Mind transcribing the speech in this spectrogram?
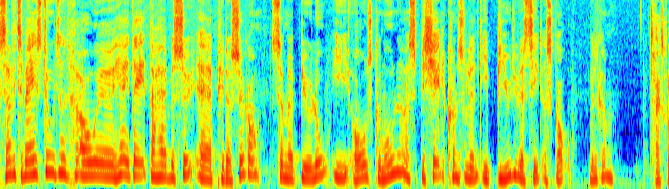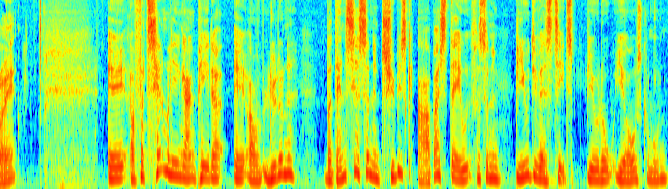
Så er vi tilbage i studiet, og øh, her i dag der har jeg besøg af Peter Søgaard, som er biolog i Aarhus Kommune og specialkonsulent i biodiversitet og skov. Velkommen. Tak skal du have. Øh, og fortæl mig lige en gang, Peter, øh, og lytterne, hvordan ser sådan en typisk arbejdsdag ud for sådan en biodiversitetsbiolog i Aarhus Kommune?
